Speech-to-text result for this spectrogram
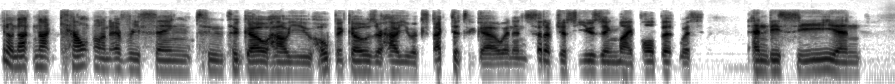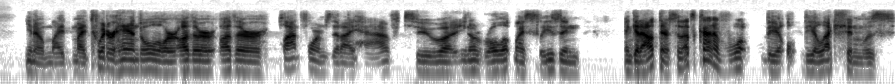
you know not not count on everything to to go how you hope it goes or how you expect it to go, and instead of just using my pulpit with NBC and you know my my Twitter handle or other other platforms that I have to uh, you know roll up my sleeves and and get out there. So that's kind of what the the election was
